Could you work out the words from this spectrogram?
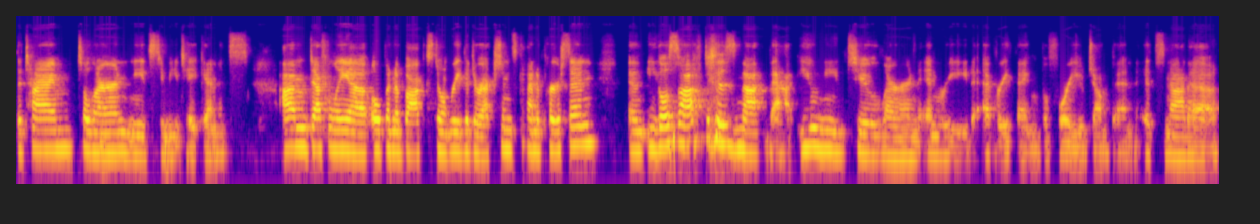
the time to learn needs to be taken. It's i'm definitely a open a box don't read the directions kind of person. And eaglesoft is not that. You need to learn and read everything before you jump in. It's not a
